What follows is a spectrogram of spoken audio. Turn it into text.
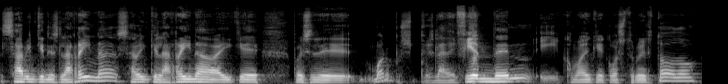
saben quién es la reina, saben que la reina hay que, pues, bueno, pues, pues la defienden y cómo hay que construir todo.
